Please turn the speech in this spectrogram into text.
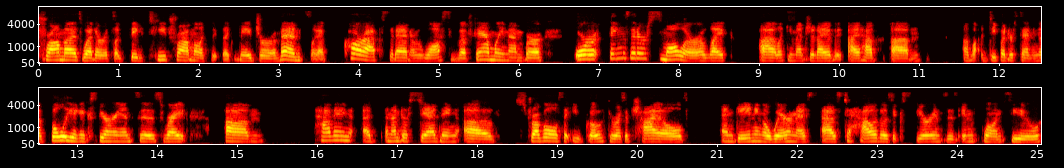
traumas, whether it's like big T trauma, like like major events, like a car accident or loss of a family member, or things that are smaller, like uh, like you mentioned, I have I have um, a deep understanding of bullying experiences, right? Um, having a, an understanding of struggles that you go through as a child and gaining awareness as to how those experiences influence you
